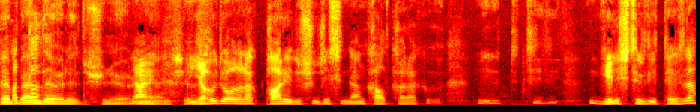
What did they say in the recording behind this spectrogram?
Evet, Hatta- ben de öyle düşünüyorum. Yani, Yani, şey. Yahudi olarak Parya düşüncesinden kalkarak e, geliştirdiği tezler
